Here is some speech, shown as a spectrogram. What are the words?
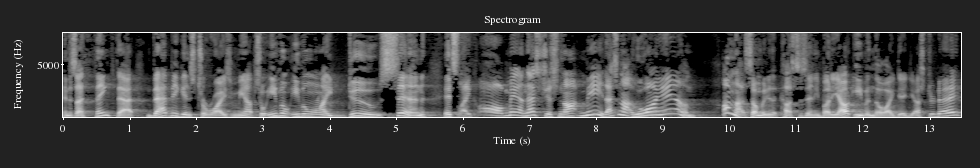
And as I think that, that begins to rise me up. So even, even when I do sin, it's like, oh man, that's just not me. That's not who I am. I'm not somebody that cusses anybody out, even though I did yesterday.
